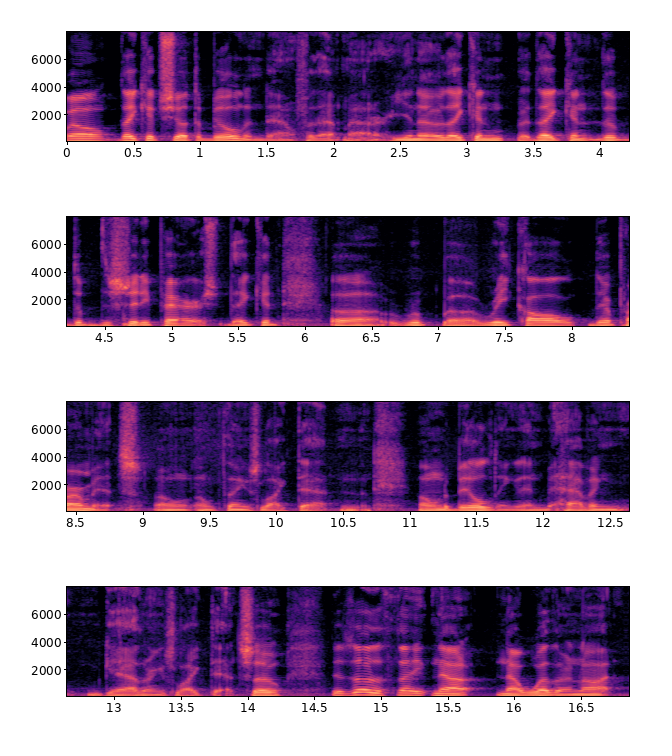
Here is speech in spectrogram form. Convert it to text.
Well, they could shut the building down for that matter. You know, they can they can the the, the city parish they could uh, re, uh, recall their permits on, on things like that and on the building and having gatherings like that. So there's other things now. Now whether or not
